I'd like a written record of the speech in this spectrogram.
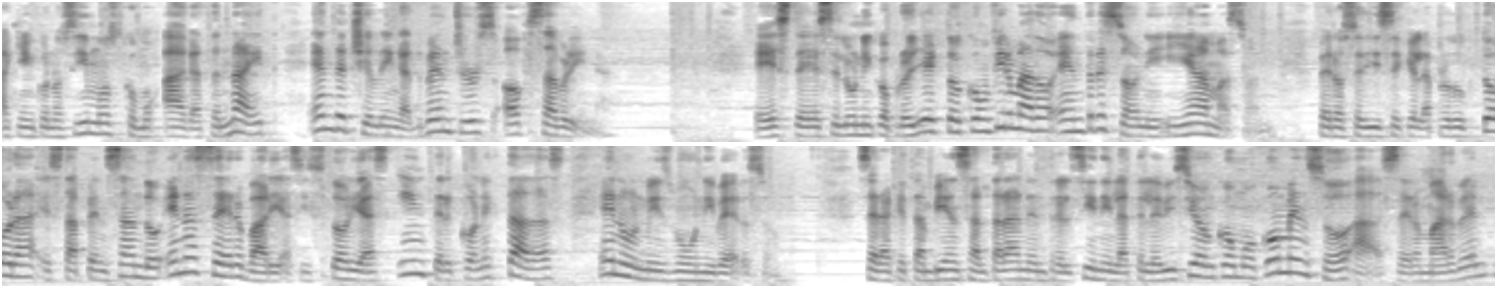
a quien conocimos como Agatha Knight en The Chilling Adventures of Sabrina. Este es el único proyecto confirmado entre Sony y Amazon, pero se dice que la productora está pensando en hacer varias historias interconectadas en un mismo universo. ¿Será que también saltarán entre el cine y la televisión como comenzó a hacer Marvel?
